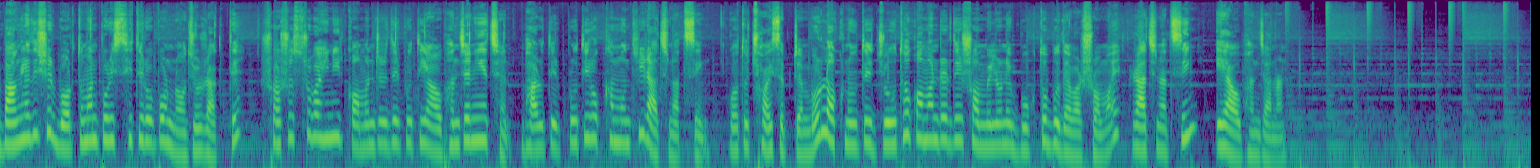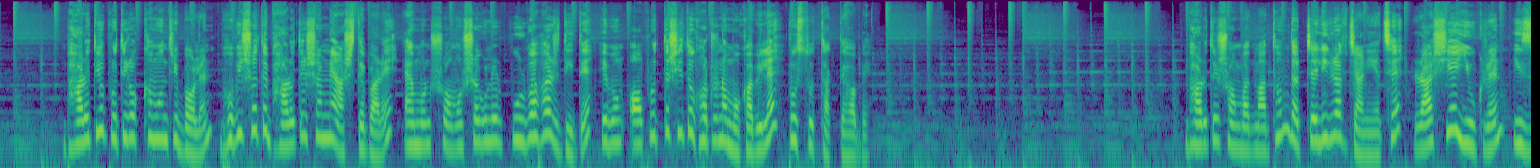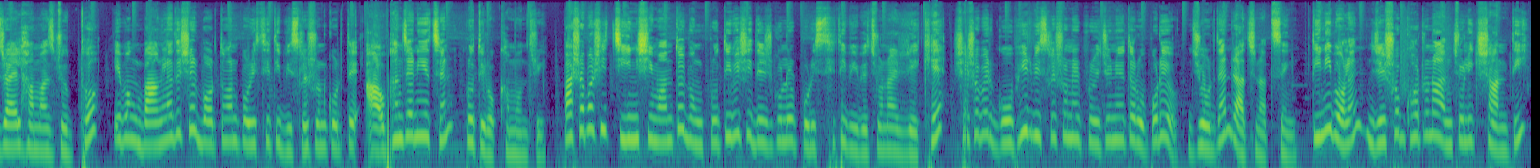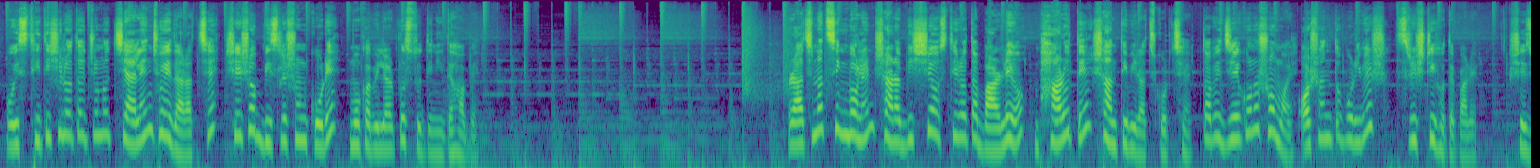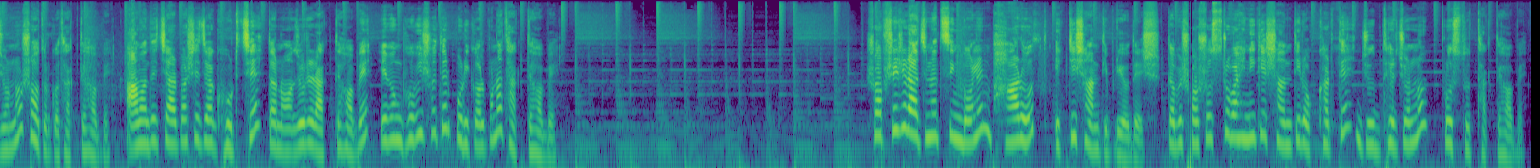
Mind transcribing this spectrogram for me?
বাংলাদেশের বর্তমান পরিস্থিতির ওপর নজর রাখতে সশস্ত্র বাহিনীর কমান্ডারদের প্রতি আহ্বান জানিয়েছেন ভারতের প্রতিরক্ষামন্ত্রী রাজনাথ সিং। গত ছয় সেপ্টেম্বর লখনৌতে যৌথ কমান্ডারদের সম্মেলনে বক্তব্য দেওয়ার সময় রাজনাথ সিং এ আহ্বান জানান। ভারতীয় প্রতিরক্ষামন্ত্রী বলেন, ভবিষ্যতে ভারতের সামনে আসতে পারে এমন সমস্যাগুলোর পূর্বাভাস দিতে এবং অপ্রত্যাশিত ঘটনা মোকাবিলায় প্রস্তুত থাকতে হবে। ভারতের সংবাদ মাধ্যম দ্য টেলিগ্রাফ জানিয়েছে, রাশিয়া, ইউক্রেন, ইসরায়েল, হামাস যুদ্ধ এবং বাংলাদেশের বর্তমান পরিস্থিতি বিশ্লেষণ করতে আহ্বান জানিয়েছেন প্রতিরক্ষামন্ত্রী পাশাপাশি চীন সীমান্ত এবং প্রতিবেশী দেশগুলোর পরিস্থিতি বিবেচনায় রেখে সেসবের গভীর বিশ্লেষণের প্রয়োজনীয়তার উপরেও জোর দেন রাজনাথ সিং। তিনি বলেন, যেসব ঘটনা আঞ্চলিক শান্তি ও স্থিতিশীলতার জন্য চ্যালেঞ্জ হয়ে দাঁড়াচ্ছে, সেসব বিশ্লেষণ করে মোকাবিলার প্রস্তুতি নিতে হবে। রাজনাথ সিং বলেন, সারা বিশ্বে অস্থিরতা বাড়লেও ভারতে শান্তি বিরাজ করছে। তবে যে কোনো সময় অশান্ত পরিবেশ সৃষ্টি হতে পারে। সেজন্য সতর্ক থাকতে হবে। আমাদের চারপাশে যা ঘটছে, তা নজরে রাখতে হবে এবং ভবিষ্যতের পরিকল্পনা থাকতে হবে। সবশেষে রাজনাথ সিং বলেন, ভারত একটি শান্তিপ্রিয় দেশ। তবে সশস্ত্র বাহিনীকে শান্তি রক্ষার্থে যুদ্ধের জন্য প্রস্তুত থাকতে হবে।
